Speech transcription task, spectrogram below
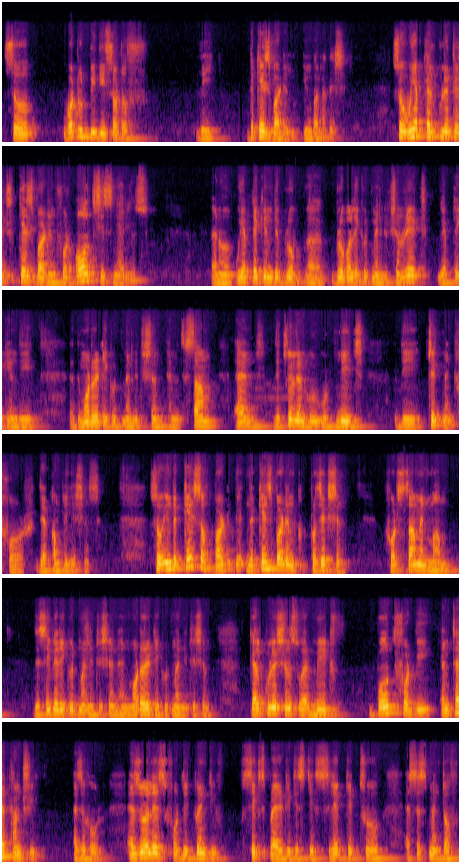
so what would be the sort of the, the case burden in Bangladesh. So we have calculated case burden for all three scenarios. you know, we have taken the glo uh, global acute malnutrition rate, we have taken the, the moderate acute malnutrition and the SAM, and the children who would need the treatment for their complications. So in the case of burden, in the case burden projection for SAM and MAM, the severe acute malnutrition and moderate acute malnutrition, calculations were made both for the entire country as a whole, as well as for the 26 priority districts selected through assessment of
